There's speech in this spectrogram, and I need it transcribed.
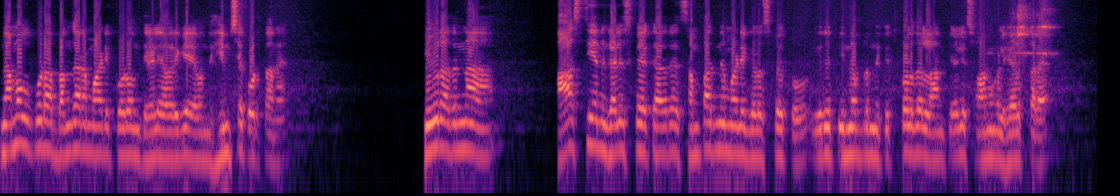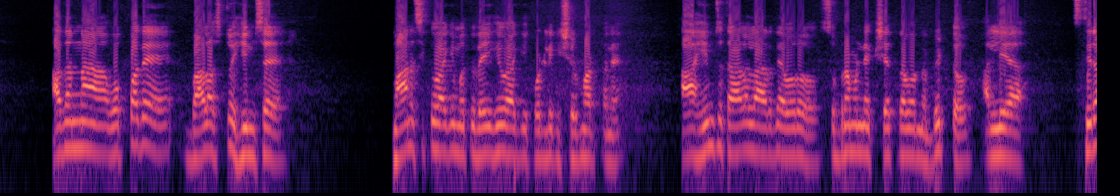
ನಮಗೂ ಕೂಡ ಬಂಗಾರ ಮಾಡಿ ಕೊಡು ಅಂತ ಹೇಳಿ ಅವರಿಗೆ ಒಂದು ಹಿಂಸೆ ಕೊಡ್ತಾನೆ. ಇವರು ಅದನ್ನ ಆಸ್ತಿಯನ್ನು ಗಳಿಸ್ಬೇಕಾದ್ರೆ ಸಂಪಾದನೆ ಮಾಡಿ ಗಳಿಸ್ಬೇಕು. ಈ ರೀತಿ ಇನ್ನೊಬ್ಬರನ್ನ ಕಿತ್ಕೊಳ್ಳೋದಲ್ಲ ಅಂತ ಹೇಳಿ ಸ್ವಾಮಿಗಳು ಹೇಳ್ತಾರೆ. ಅದನ್ನ ಒಪ್ಪದೆ ಬಹಳಷ್ಟು ಹಿಂಸೆ ಮಾನಸಿಕವಾಗಿ ಮತ್ತು ದೈಹಿಕವಾಗಿ ಕೊಡ್ಲಿಕ್ಕೆ ಶುರು ಮಾಡ್ತಾನೆ. ಆ ಹಿಂಸೆ ತಾಳಲಾರದೆ ಅವರು ಸುಬ್ರಹ್ಮಣ್ಯ ಕ್ಷೇತ್ರವನ್ನು ಬಿಟ್ಟು ಅಲ್ಲಿಯ ಸ್ಥಿರ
